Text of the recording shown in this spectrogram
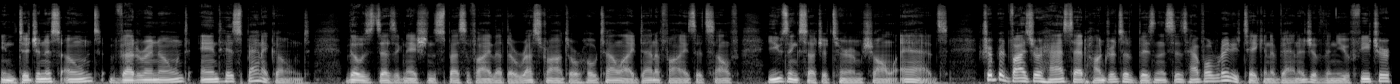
Indigenous owned, veteran owned, and Hispanic owned. Those designations specify that the restaurant or hotel identifies itself using such a term, Schaal adds. TripAdvisor has said hundreds of businesses have already taken advantage of the new feature,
